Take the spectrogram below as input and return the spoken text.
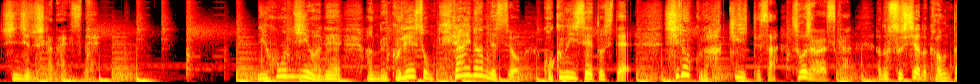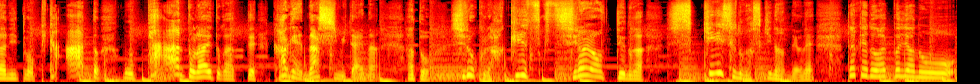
信じるしかないですね。日本人はね、あのね、グレーゾーン嫌いなんですよ。国民性として。白黒はっきり言ってさ、そうじゃないですか。あの、寿司屋のカウンターに行ってもピカーッともうパーンとライトがあって影なしみたいな。あと白黒はっきりしろよっていうのがすっきりするのが好きなんだよね。だけどやっぱりあの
